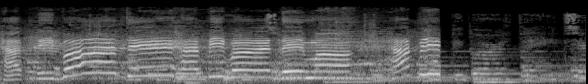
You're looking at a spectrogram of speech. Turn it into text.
happy birthday happy birthday, Ma. Happy. Happy birthday to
